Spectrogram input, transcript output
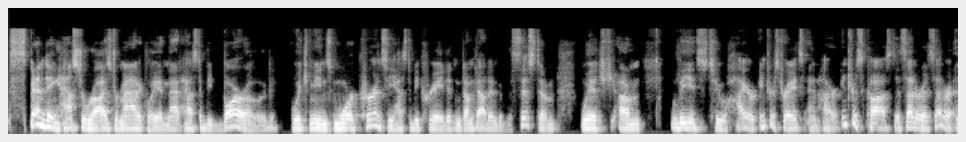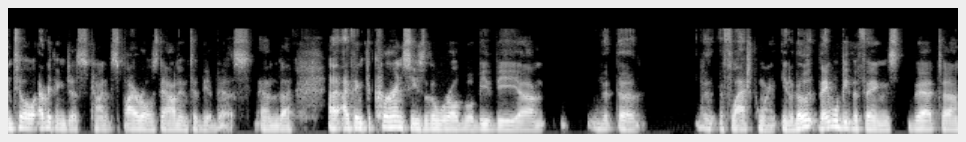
spending has to rise dramatically and that has to be borrowed which means more currency has to be created and dumped out into the system which um, leads to higher interest rates and higher interest costs et cetera et cetera until everything just kind of spirals down into the abyss. And uh, I, I, think the currencies of the world will be the um, the, the the, the flashpoint you know those they will be the things that uh,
